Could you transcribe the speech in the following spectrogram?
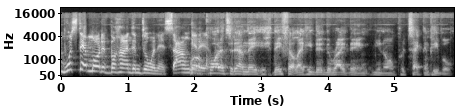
what's their motive behind them doing this? I don't well get it. according to them they they felt like he did the right thing you know protecting people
